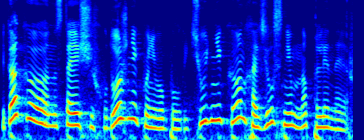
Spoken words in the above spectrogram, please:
И как э, настоящий художник, у него был этюдник, и он ходил с ним на пленэр,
